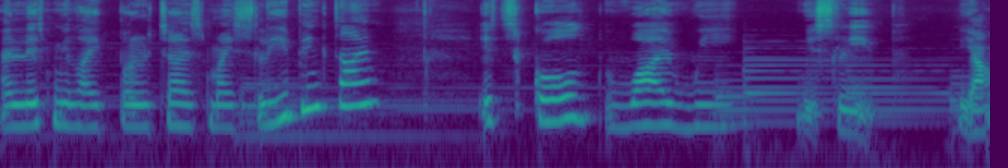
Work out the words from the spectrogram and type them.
And let me like prioritize my sleeping time. It's called why we we sleep yeah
